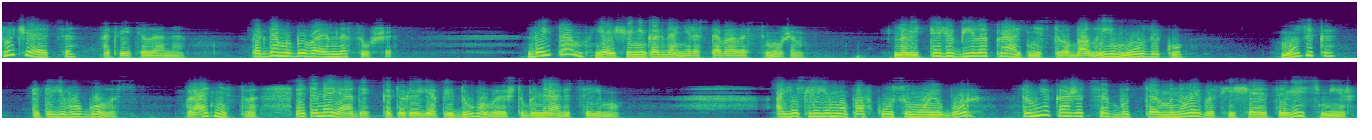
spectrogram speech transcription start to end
«Случается», — ответила она, — «когда мы бываем на суше. Да и там я еще никогда не расставалась с мужем. Но ведь ты любила празднество, балы, музыку. Музыка — это его голос. Празднество — это наряды, которые я придумываю, чтобы нравиться ему. А если ему по вкусу мой убор, то мне кажется, будто мной восхищается весь мир.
